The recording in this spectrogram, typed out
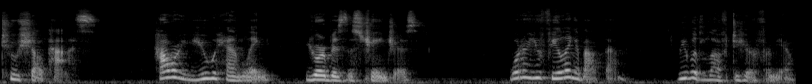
too shall pass. How are you handling your business changes? What are you feeling about them? We would love to hear from you.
